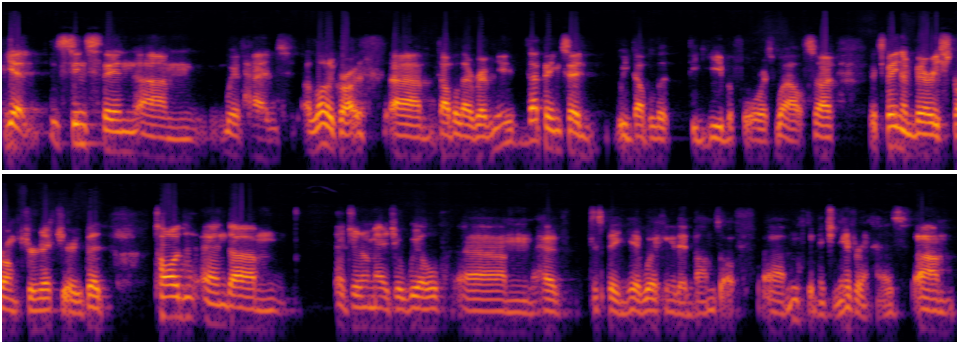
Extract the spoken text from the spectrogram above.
yeah, since then um, we've had a lot of growth, um, doubled our revenue. That being said, we doubled it the year before as well, so it's been a very strong trajectory. But Todd and um, our general manager Will um, have just been yeah working their bums off. Um, not to mention everyone has um,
